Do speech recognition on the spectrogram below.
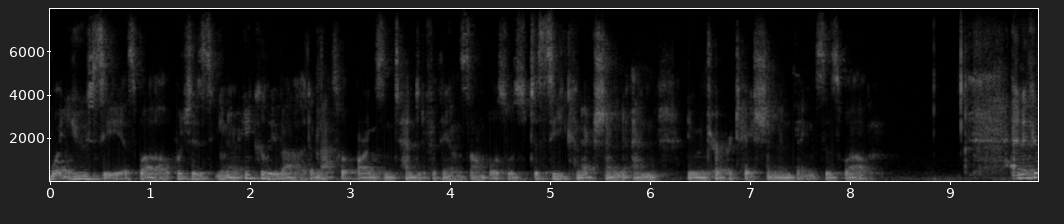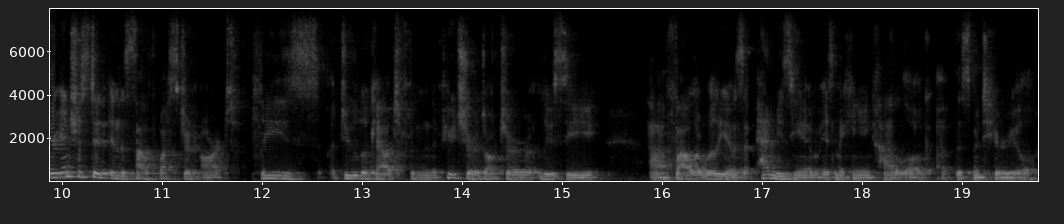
what you see as well, which is you know equally valid, and that's what Barnes intended for the ensembles was to see connection and new interpretation and things as well. And if you're interested in the Southwestern art, please do look out for in the future. Dr. Lucy uh, Fowler Williams at Penn Museum is making a catalog of this material.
